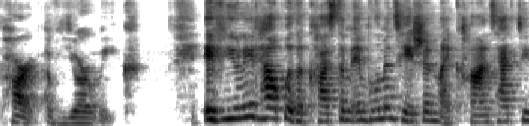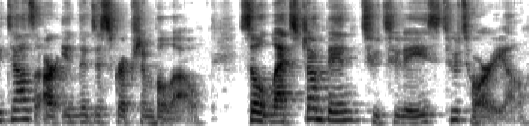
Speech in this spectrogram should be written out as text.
part of your week. If you need help with a custom implementation, my contact details are in the description below. So let's jump into today's tutorial.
